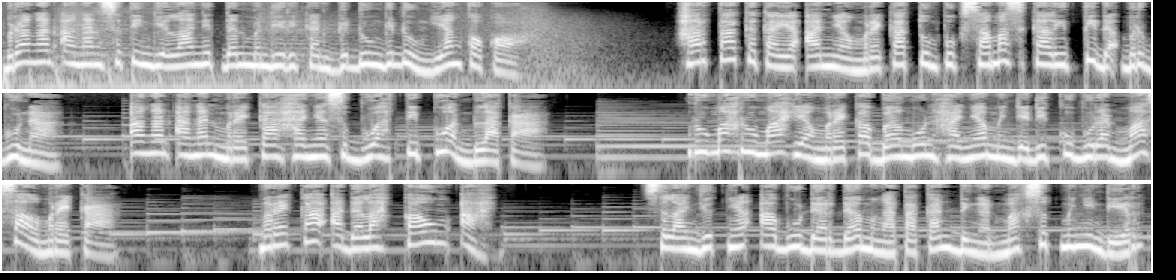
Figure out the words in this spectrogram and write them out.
berangan-angan setinggi langit dan mendirikan gedung-gedung yang kokoh. Harta kekayaan yang mereka tumpuk sama sekali tidak berguna, angan-angan mereka hanya sebuah tipuan belaka. Rumah-rumah yang mereka bangun hanya menjadi kuburan massal mereka. Mereka adalah kaum Ah. Selanjutnya Abu Darda mengatakan dengan maksud menyindir,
